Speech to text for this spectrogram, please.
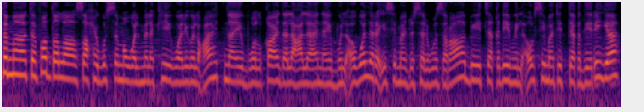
ثم تفضل صاحب السمو الملكي ولي العهد نائب القائد الأعلى النائب الأول رئيس مجلس الوزراء بتقديم الأوسمة التقديرية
